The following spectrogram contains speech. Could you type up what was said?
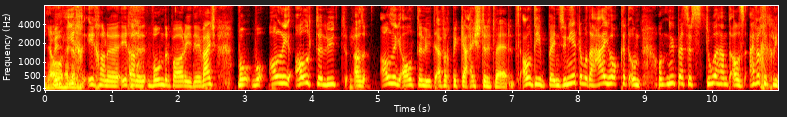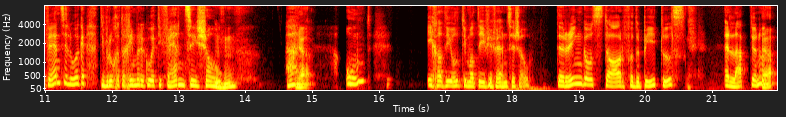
Ja, Weil ich, ich habe eine, ich habe eine wunderbare Idee. Weißt du, wo, wo alle alten Leute, also alle alten Leute einfach begeistert werden. All die Pensionierten, die daheim hocken und, und nichts Besseres zu tun haben, als einfach ein bisschen Fernsehen schauen, die brauchen doch immer eine gute Fernsehshow. Mhm. Hä? Ja. Und ich habe die ultimative Fernsehshow. Der Ringo Starr von den Beatles, er lebt ja noch, Ja.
